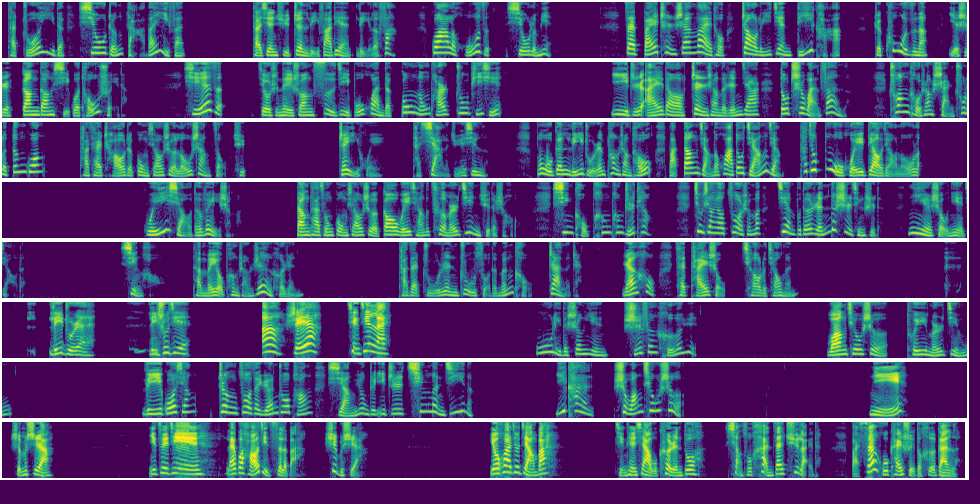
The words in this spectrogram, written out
他着意的修整打扮一番。他先去镇理发店理了发，刮了胡子，修了面，在白衬衫外头罩了一件底卡，这裤子呢也是刚刚洗过头水的，鞋子。就是那双四季不换的工农牌猪皮鞋。一直挨到镇上的人家都吃晚饭了，窗口上闪出了灯光，他才朝着供销社楼上走去。这一回，他下了决心了，不跟李主任碰上头，把当讲的话都讲讲，他就不回吊脚楼了。鬼晓得为什么。当他从供销社高围墙的侧门进去的时候，心口砰砰直跳，就像要做什么见不得人的事情似的，蹑手蹑脚的。幸好他没有碰上任何人。他在主任住所的门口站了站，然后才抬手敲了敲门：“李主任，李书记，啊，谁呀？”请进来。屋里的声音十分和悦。王秋社推门进屋，李国香正坐在圆桌旁享用着一只清焖鸡呢。一看是王秋社，你什么事啊？你最近来过好几次了吧？是不是啊？有话就讲吧。今天下午客人多，像从旱灾区来的，把三壶开水都喝干了。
